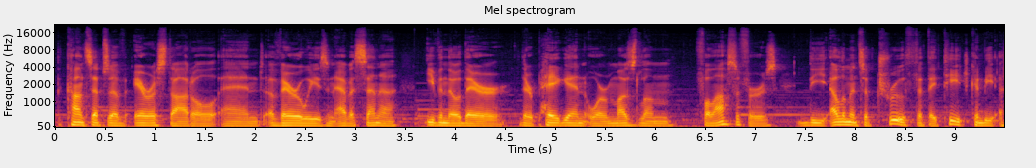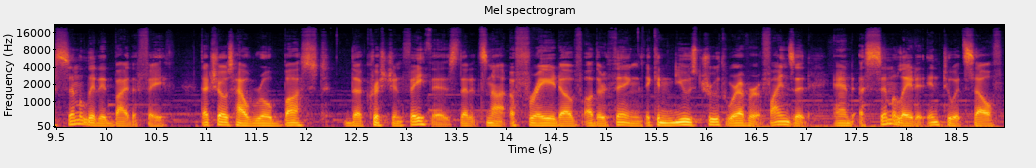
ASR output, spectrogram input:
The concepts of Aristotle and Averroes and Avicenna, even though they're they're pagan or Muslim philosophers, the elements of truth that they teach can be assimilated by the faith. That shows how robust the Christian faith is, that it's not afraid of other things. It can use truth wherever it finds it and assimilate it into itself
